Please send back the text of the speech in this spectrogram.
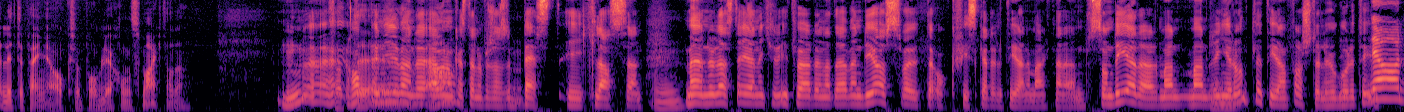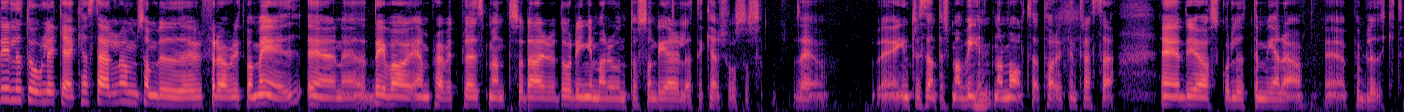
lite pengar också på obligationsmarknaden. Mm, eh, hoppingivande, ja. även om Castellum förstås är bäst i klassen. Mm. Men nu läste jag igen i kreditvärlden att även Diös var ute och fiskade lite grann i marknaden. Sonderar, man, man mm. ringer runt lite grann först, eller hur går det till? Ja, det är lite olika. Castellum, som vi för övrigt var med i, eh, det var en private placement, så där, då ringer man runt och sonderar lite kanske hos eh, intressenter som man vet mm. normalt sett har ett intresse. Diös går lite mera publikt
